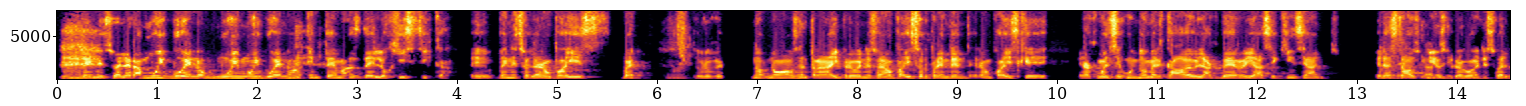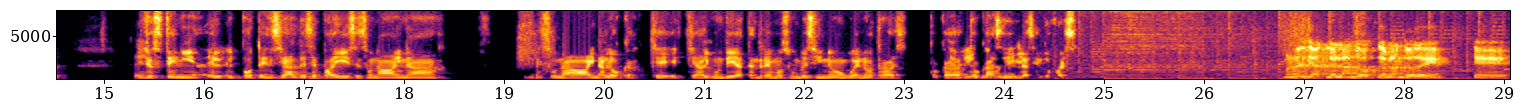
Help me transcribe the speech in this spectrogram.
Venezuela era muy bueno, muy, muy bueno en temas de logística. Eh, Venezuela era un país, bueno, yo creo que no, no vamos a entrar ahí, pero Venezuela era un país sorprendente. Era un país que era como el segundo mercado de BlackBerry hace 15 años. Era Estados Unidos y luego Venezuela. Ellos tenían, el, el, potencial de ese país es una vaina es una vaina loca que, que, algún día tendremos un vecino bueno otra vez. Toca, toca seguirle haciendo fuerza. Bueno, hablando, hablando de, de,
